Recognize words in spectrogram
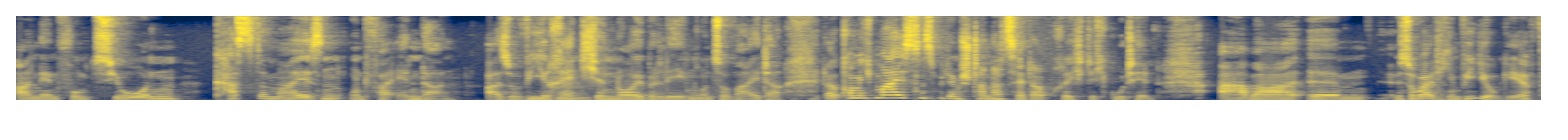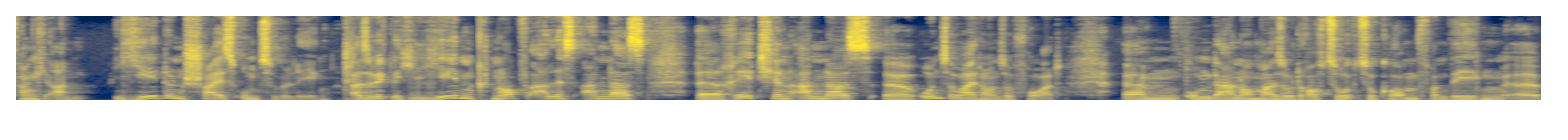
an den Funktionen customizen und verändern. Also wie Rädchen mhm. neu belegen und so weiter. Da komme ich meistens mit dem Standard-Setup richtig gut hin. Aber ähm, sobald ich im Video gehe, fange ich an, jeden Scheiß umzubelegen. Also wirklich mhm. jeden Knopf, alles anders, äh, Rädchen anders äh, und so weiter und so fort. Ähm, um da noch mal so drauf zurückzukommen, von wegen äh,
